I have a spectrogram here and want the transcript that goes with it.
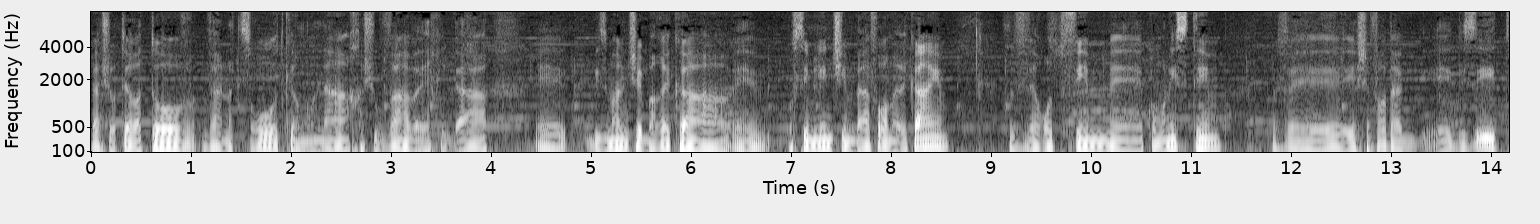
והשוטר הטוב, והנצרות כאמונה החשובה והיחידה, אה, בזמן שברקע אה, עושים לינצ'ים באפרו-אמריקאים, ורודפים אה, קומוניסטים. ויש הפרדה גזעית,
